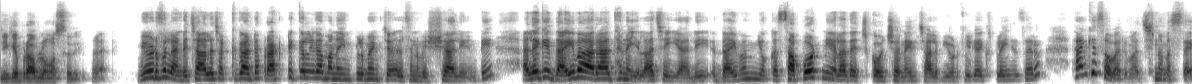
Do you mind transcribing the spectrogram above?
నీకే ప్రాబ్లం వస్తుంది బ్యూటిఫుల్ అండి. చాలా చక్కగా అంటే ప్రాక్టికల్గా మనం ఇంప్లిమెంట్ చేయాల్సిన విషయాలు ఏంటి? అలాగే దైవ ఆరాధన ఎలా చేయాలి? దైవం యొక్క సపోర్ట్ని ఎలా తెచ్చుకోవచ్చు అనేది చాలా బ్యూటిఫుల్గా ఎక్స్ప్లెయిన్ చేశారు. Thank you so very much నమస్తే.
